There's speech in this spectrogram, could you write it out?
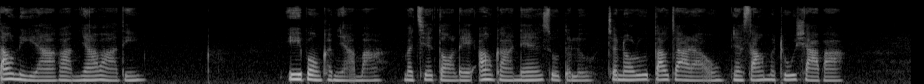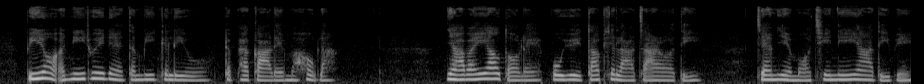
တောက်နေတာကများပါသည်အေးပုံခမညာမှာမချစ်တော်လဲအောက်ကနန်းဆိုသလိုကျွန်တော်တို့တောက်ကြတာအောင်မျက်စောင်းမထိုးရှာပါပြီးတော့အနီးထွေးတဲ့သမီးကလေးကိုတစ်ဖက်ကလည်းမဟုတ်လားညာပိုင်းရောက်တော့လဲပို၍တောက်ဖြစ်လာကြတော့သည်ကျမ်းပြင်ပေါ်ချင်းနှင်းရသည်ပင်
